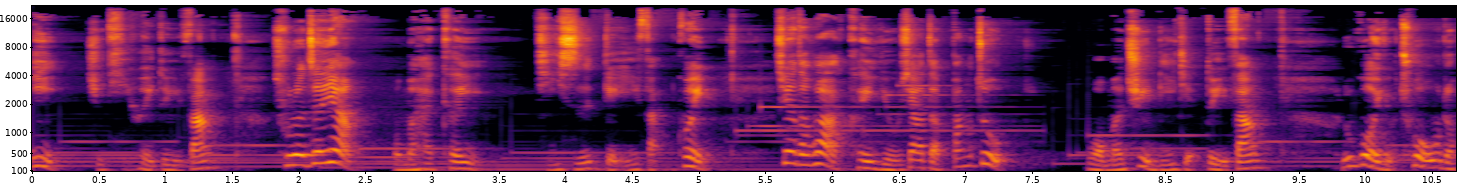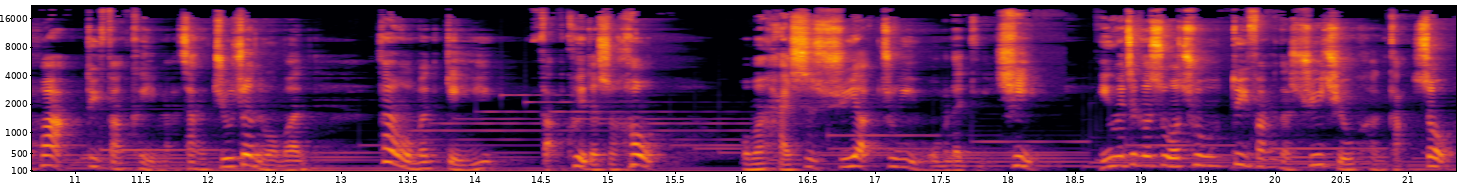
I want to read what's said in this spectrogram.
意去体会对方。除了这样，我们还可以及时给予反馈，这样的话可以有效的帮助我们去理解对方。如果有错误的话，对方可以马上纠正我们。但我们给予反馈的时候，我们还是需要注意我们的语气，因为这个说出对方的需求和感受。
